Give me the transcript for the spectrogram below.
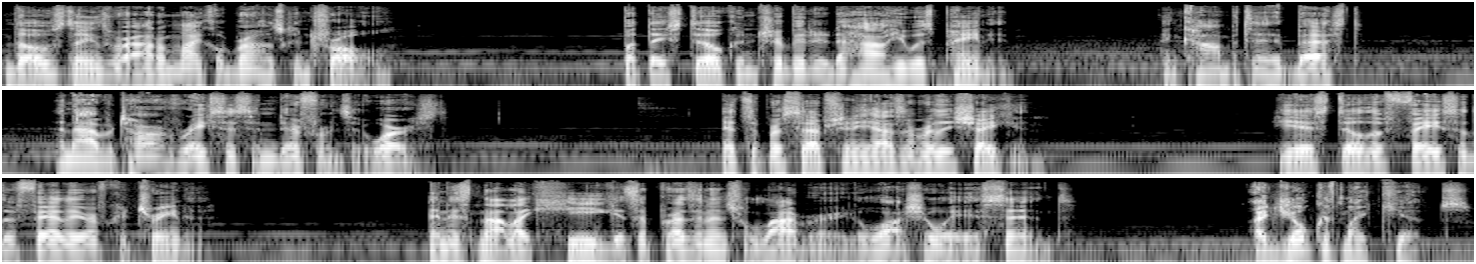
Those things were out of Michael Brown's control, but they still contributed to how he was painted incompetent at best, an avatar of racist indifference at worst. It's a perception he hasn't really shaken. He is still the face of the failure of Katrina. And it's not like he gets a presidential library to wash away his sins. I joke with my kids.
